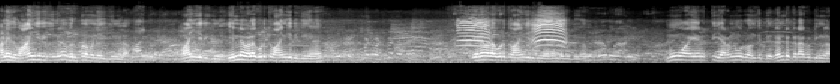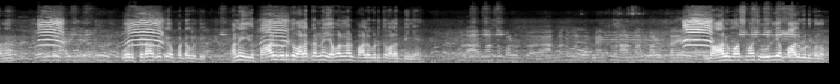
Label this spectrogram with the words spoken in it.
ஆனால் இது வாங்கியிருக்கீங்களா? விற்பனை பண்ணியிருக்கீங்களா? வாங்கியிருக்கீங்க. என்ன விலை கொடுத்து வாங்கியிருக்கீங்கண்ணே? என்ன விலை கொடுத்து வாங்கியிருக்கீங்க ரெண்டு குட்டியும்? மூவாயிரத்தி இரநூறு வந்துட்டு. ரெண்டு கிடா குட்டிங்களாண்ணே? ஒரு கிடா குட்டி ஒரு குட்டி. ஆனால் இது பால் கொடுத்து வளர்க்கணும்னா எவ்வளோ நாள் பால் கொடுத்து வளர்ப்பீங்க? நாலு மாதமாச்சும் உறுதியாக பால் கொடுக்கணும்.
